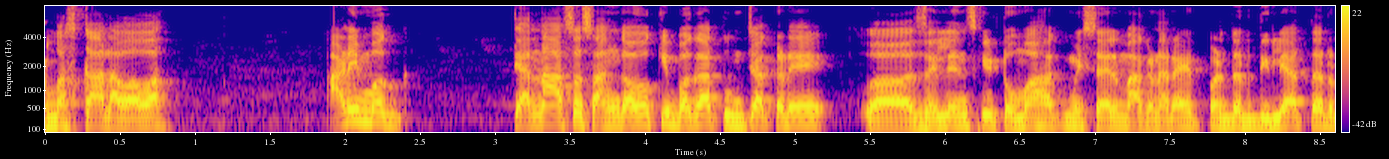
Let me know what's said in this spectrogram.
मस्का लावावा. आणि मग त्यांना असं सांगावं की बघा तुमच्याकडे झेलेन्स्की टोमाहाक मिसाईल मागणार आहेत पण जर दिल्या तर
